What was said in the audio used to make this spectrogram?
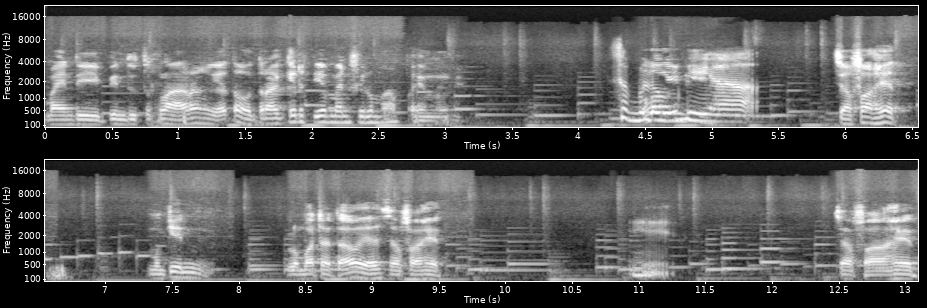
main di pintu terlarang ya tahu terakhir dia main film apa emang Sebelum Oh, ini. dia Java Head mungkin belum pada tahu ya Java Head Iya. Java Head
